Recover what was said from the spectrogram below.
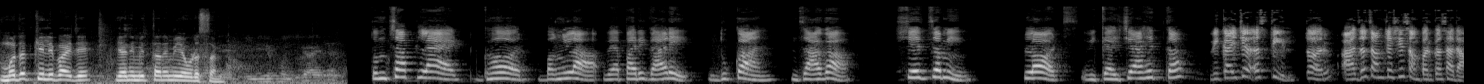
मदत केली पाहिजे या निमित्तानं मी एवढंच सांगतो. तुमचा फ्लॅट घर बंगला व्यापारी गाडे दुकान जागा शेतजमीन प्लॉट्स विकायचे आहेत का? विकायचे असतील तर आजच आमच्याशी संपर्क साधा.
